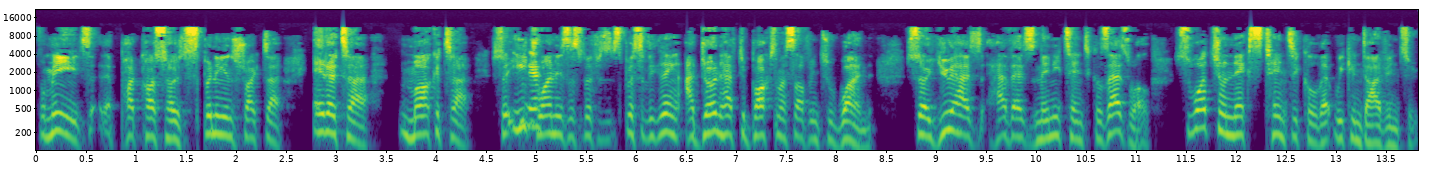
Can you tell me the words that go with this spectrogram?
for me, it's a podcast host, spinning instructor, editor, marketer. So each yeah. one is a specific thing. I don't have to box myself into one. So you has, have as many tentacles as well. So what's your next tentacle that we can dive into?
